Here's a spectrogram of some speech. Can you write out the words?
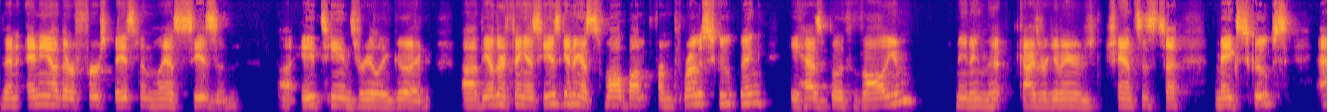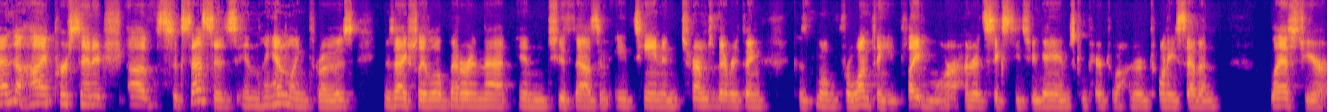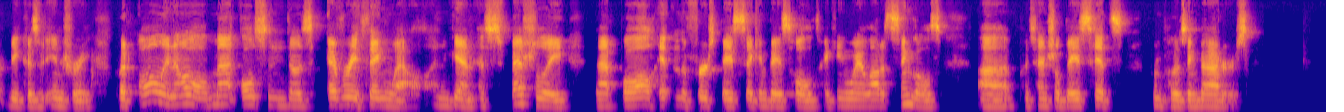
than any other first baseman last season. Uh, 18 is really good. Uh, the other thing is he's getting a small bump from throw scooping. He has both volume meaning that guys are giving him chances to make scoops and a high percentage of successes in handling throws. He was actually a little better in that in 2018 in terms of everything. Because, well, for one thing, he played more 162 games compared to 127 last year because of injury. But all in all, Matt Olson does everything well. And again, especially that ball hitting the first base, second base hole, taking away a lot of singles, uh, potential base hits from posing batters.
